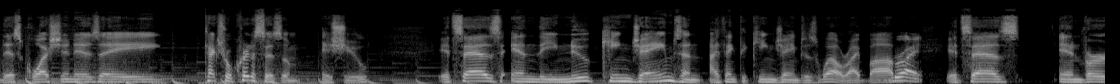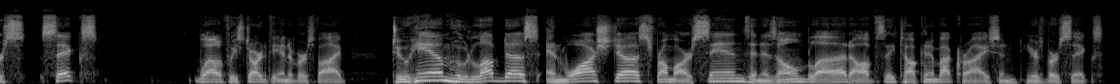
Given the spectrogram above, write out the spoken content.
this question is a textual criticism issue, it says in the New King James, and I think the King James as well, right, Bob? Right. It says in verse 6, well, if we start at the end of verse 5, to him who loved us and washed us from our sins in his own blood, obviously talking about Christ, and here's verse 6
